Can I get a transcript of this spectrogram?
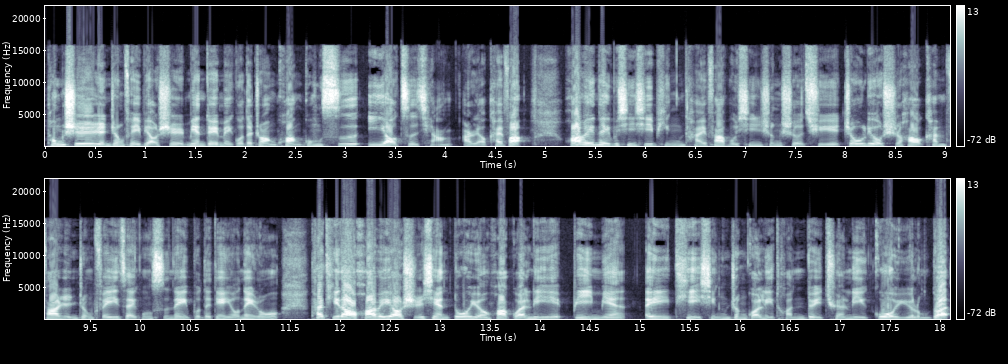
同时，任正非表示，面对美国的状况，公司一要自强，二要开放。华为内部信息平台发布新生社区，周六十号。刊发任正非在公司内部的电邮内容，他提到华为要实现多元化管理，避免 AT 行政管理团队权力过于垄断，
